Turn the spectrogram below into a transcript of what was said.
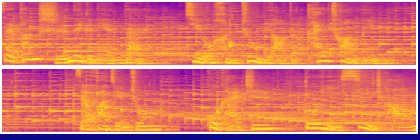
在当时那个年代具有很重要的开创意义。在画卷中。顾恺之多以细长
